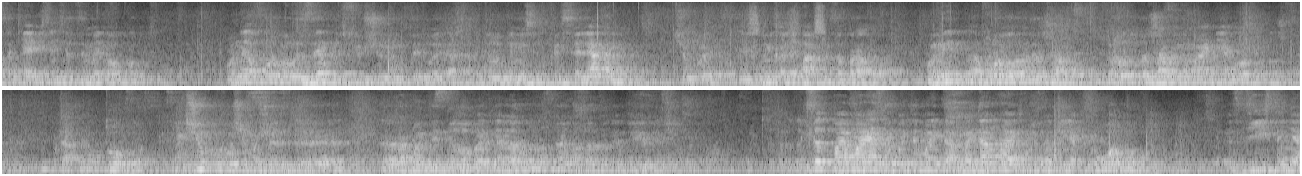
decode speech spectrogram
Стаття 80 земельного кодексу. Вони оформили землю, всю, що не встигли великими селянами, щоб їх олігархи забрали. Вони оформили державу. Народ до держави не має ніякого відношення. Тобто, якщо ми хочемо щось е, е, робити ділове для народу, треба зробити дві речі. Це має зробити Майдан. Майдан має визнати як форму здійснення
